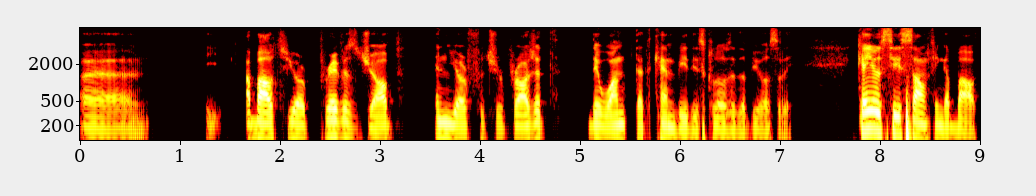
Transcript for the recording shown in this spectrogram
uh, about your previous job and your future project, the one that can be disclosed, obviously. Can you see something about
